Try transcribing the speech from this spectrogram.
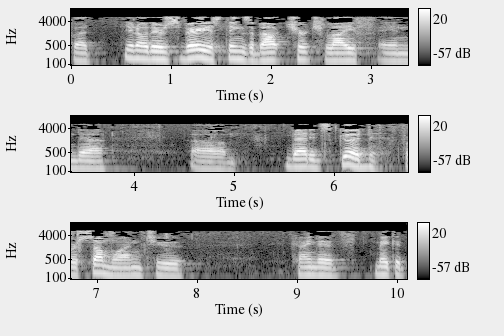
But, you know, there's various things about church life and, uh, um, that it's good for someone to kind of make it,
